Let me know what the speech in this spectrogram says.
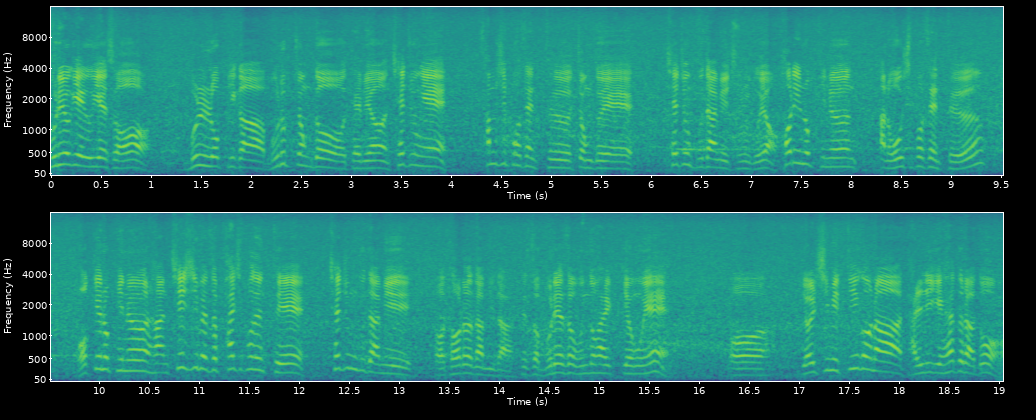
부력에 의해서 물 높이가 무릎 정도 되면 체중의 30% 정도의 체중 부담이 줄고요. 허리 높이는 한 50%, 어깨 높이는 한 70에서 80%의 체중 부담이 어, 덜어납니다. 그래서 물에서 운동할 경우에 어, 열심히 뛰거나 달리기 하더라도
